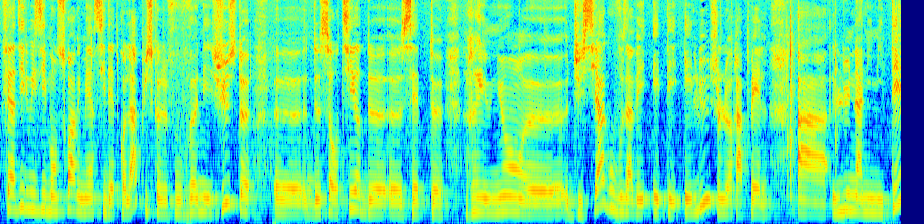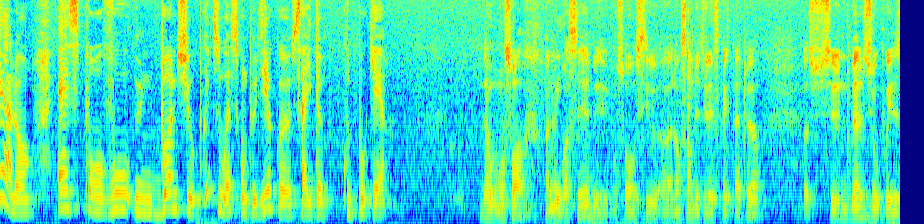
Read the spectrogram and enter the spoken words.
Ferdi Louisi, bonsoir et merci d'être là puisque vous venez juste euh, de sortir de euh, cette réunion euh, du SIAG où vous avez été élu, je le rappelle, à l'unanimité. Alors, est-ce pour vous une bonne surprise ou est-ce qu'on peut dire que ça a été un coup de poker? D'abord, bonsoir, Madame Boissé, mais bonsoir aussi à l'ensemble des téléspectateurs. Euh, c'est une belle surprise,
